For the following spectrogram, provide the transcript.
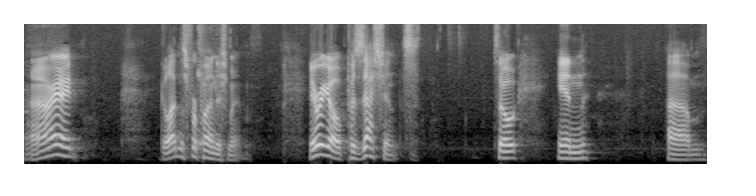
All right. Gluttons for punishment. Here we go. Possessions. So in um,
